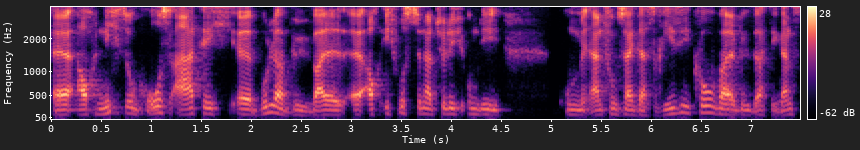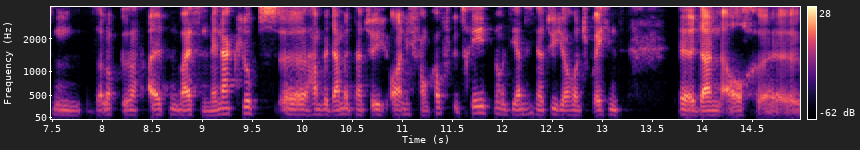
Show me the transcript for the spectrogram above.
äh, auch nicht so großartig äh, Bullabü, weil äh, auch ich wusste natürlich um die, um in Anführungszeichen das Risiko, weil wie gesagt, die ganzen, salopp gesagt, alten weißen Männerclubs äh, haben wir damit natürlich ordentlich vom Kopf getreten und die haben sich natürlich auch entsprechend äh, dann auch äh,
